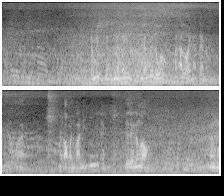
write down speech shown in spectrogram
เราเลยสั่งข้าวมาแต่ไม่ยังยังไม่ยังไม่รู้ว่ามันอร่อยนะ แต่มันไม่รู้ว่า มันออกหวานๆนิดๆเดี๋ยวเดี๋ยวต้องลองลองจากหมูเออ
